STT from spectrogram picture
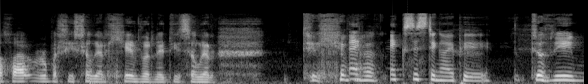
fatha rhywbeth i selio'r llyfr neu di selio'r... Existing IP. Dwi'n ddim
